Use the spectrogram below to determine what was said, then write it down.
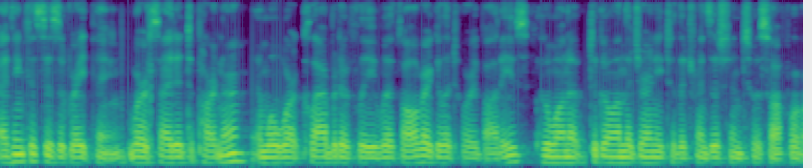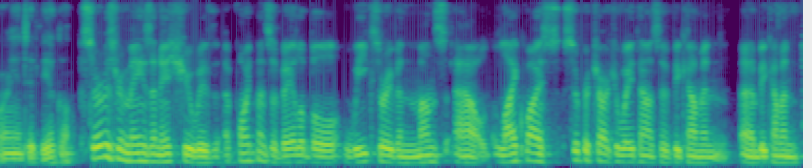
I think this is a great thing. We're excited to partner and we'll work collaboratively with all regulatory bodies who want to, to go on the journey to the transition to a software-oriented vehicle. Service remains an issue with appointments available weeks or even months out. Likewise, supercharger wait times have become, an, uh, become an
